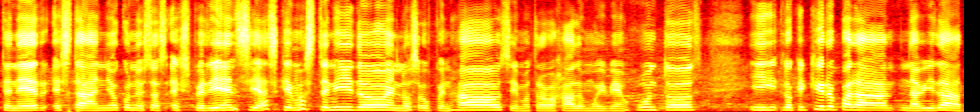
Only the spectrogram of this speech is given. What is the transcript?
tener este año con nuestras experiencias que hemos tenido en los open house, y hemos trabajado muy bien juntos. Y lo que quiero para Navidad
